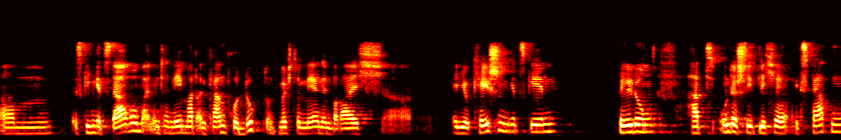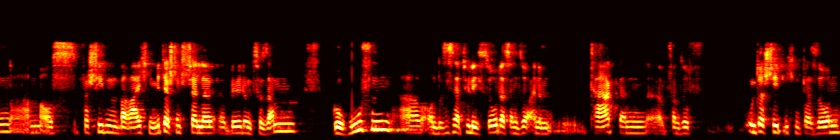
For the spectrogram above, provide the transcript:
Ähm, es ging jetzt darum, ein Unternehmen hat ein Kernprodukt und möchte mehr in den Bereich äh, Education jetzt gehen. Bildung hat unterschiedliche Experten ähm, aus verschiedenen Bereichen mit der Schnittstelle äh, Bildung zusammengerufen. Äh, und es ist natürlich so, dass an so einem Tag dann von so unterschiedlichen Personen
